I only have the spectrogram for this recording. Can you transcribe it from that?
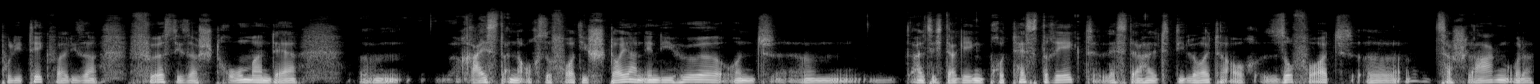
Politik, weil dieser Fürst, dieser Strohmann, der ähm, reißt dann auch sofort die Steuern in die Höhe und ähm, als sich dagegen Protest regt, lässt er halt die Leute auch sofort äh, zerschlagen oder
